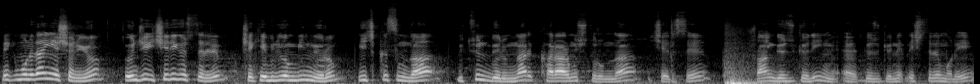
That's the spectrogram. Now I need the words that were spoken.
Peki bu neden yaşanıyor? Önce içeriği gösterelim. Çekebiliyor mu bilmiyorum. İç kısımda bütün bölümler kararmış durumda içerisi. Şu an gözüküyor değil mi? Evet gözüküyor. Netleştirelim orayı.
